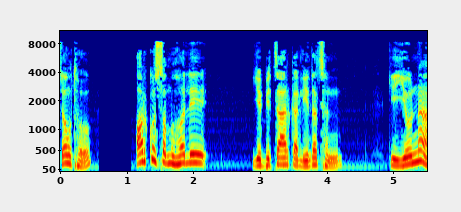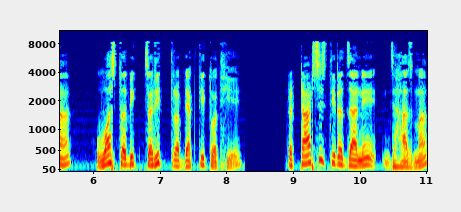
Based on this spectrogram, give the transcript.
चौथो अर्को समूहले यो विचारका लिँदछन् कि योना वास्तविक चरित्र व्यक्तित्व थिए र टार्सिसतिर जाने जहाजमा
